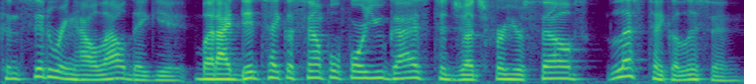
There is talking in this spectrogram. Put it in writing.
considering how loud they get. But I did take a sample for you guys to judge for yourselves. Let's take a listen.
